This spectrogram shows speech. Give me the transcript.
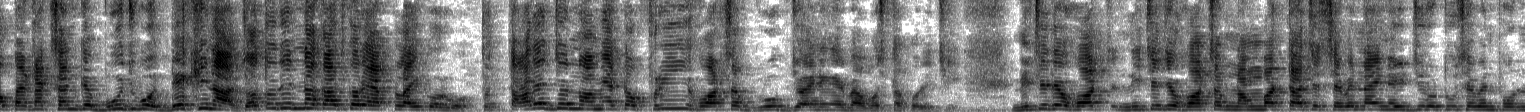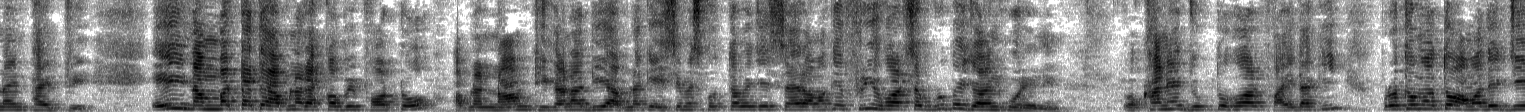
অফ অ্যাট্রাকশানকে বুঝব, দেখি না, যতদিন না কাজ করে অ্যাপ্লাই করব। তো তাদের জন্য আমি একটা ফ্রি হোয়াটসঅ্যাপ গ্রুপ জয়েনিংয়ের ব্যবস্থা করেছি। নিচে যে হোয়াটস নিচে যে হোয়াটসঅ্যাপ নাম্বারটা আছে seven nine eight zero two seven four nine five three এই নাম্বারটাতে আপনার এক কপি ফটো আপনার নাম, ঠিকানা দিয়ে আপনাকে এস করতে হবে যে, স্যার, আমাকে ফ্রি হোয়াটসঅ্যাপ গ্রুপে জয়েন করে নিন। ওখানে যুক্ত হওয়ার ফায়দা কি? প্রথমত আমাদের যে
